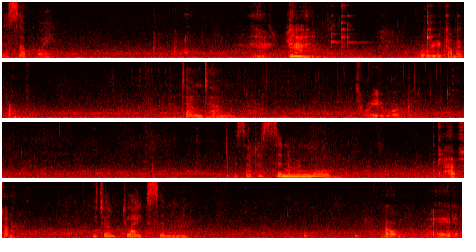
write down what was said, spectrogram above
The subway. Where were you coming from? Downtown. That's where you work? Is that a cinnamon roll? Have some. You don't like cinnamon. No, I hate it.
